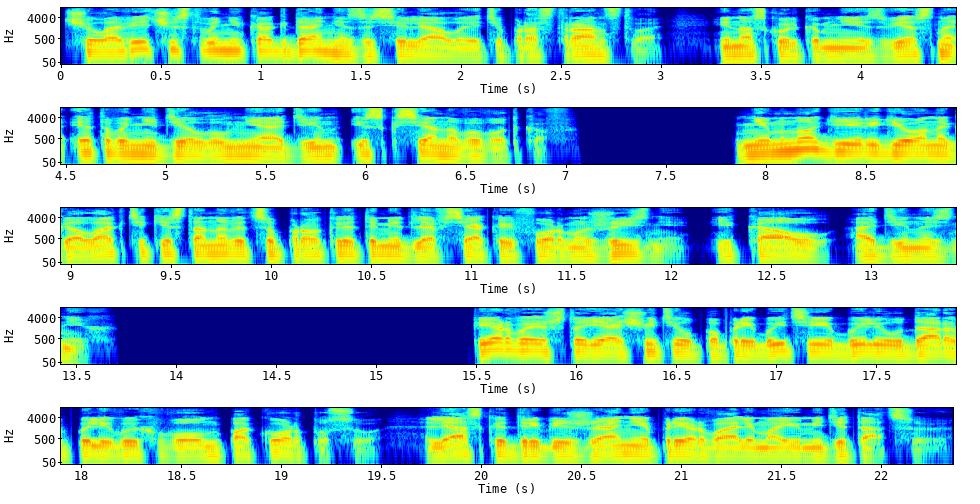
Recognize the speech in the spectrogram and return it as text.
Человечество никогда не заселяло эти пространства, и, насколько мне известно, этого не делал ни один из ксеновыводков. Немногие регионы галактики становятся проклятыми для всякой формы жизни, и Каул — один из них. Первое, что я ощутил по прибытии, были удары пылевых волн по корпусу, лязг и дребезжание прервали мою медитацию.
